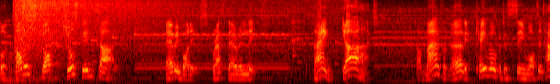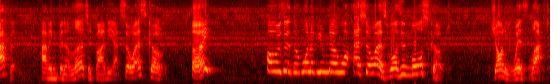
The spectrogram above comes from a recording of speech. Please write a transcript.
But Thomas stopped just in time. Everybody expressed their relief. Thank God! The man from earlier came over to see what had happened, having been alerted by the SOS code. Eh? Oh, is it that one of you know what SOS was in Morse code? Johnny Wizz laughed.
